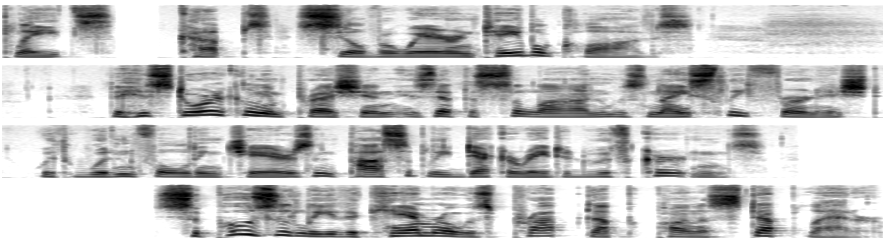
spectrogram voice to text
plates, cups, silverware, and tablecloths. The historical impression is that the salon was nicely furnished with wooden folding chairs and possibly decorated with curtains. Supposedly, the camera was propped up upon a step ladder,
